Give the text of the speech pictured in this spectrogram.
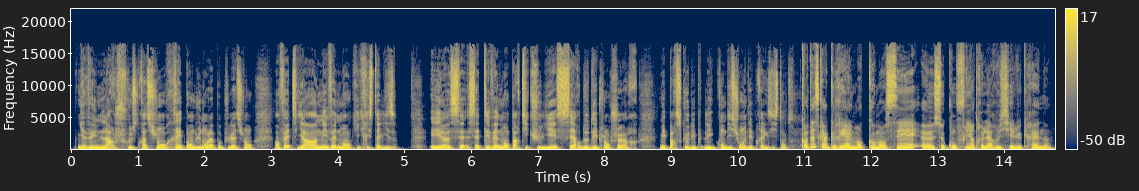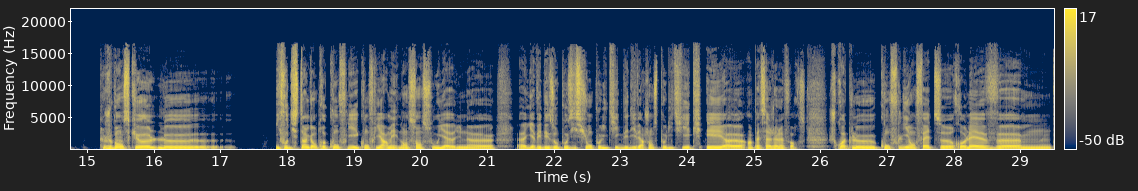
il y avait une large frustration répandue dans la population. En fait, il y a un événement qui cristallise. Et euh, cet événement particulier sert de déclencheur, mais parce que les, conditions étaient préexistantes. Quand est-ce qu'a réellement commencé euh, ce conflit entre la Russie et l'Ukraine? Je pense que le... Il faut distinguer entre conflit et conflit armé, dans le sens où il y, a une, euh, il y avait des oppositions politiques, des divergences politiques et un passage à la force. Je crois que le conflit, en fait, relève euh,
